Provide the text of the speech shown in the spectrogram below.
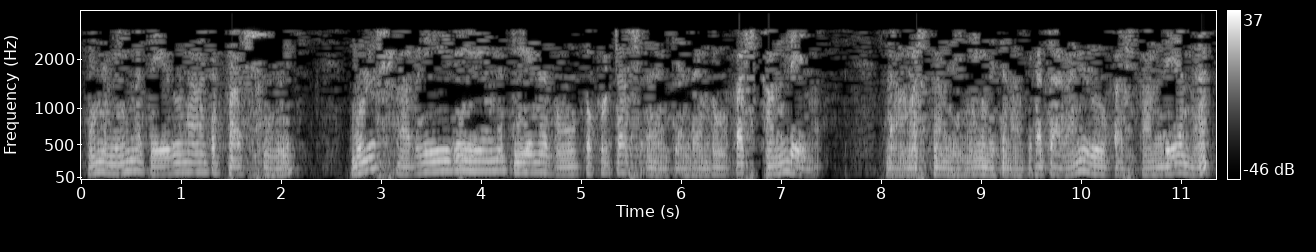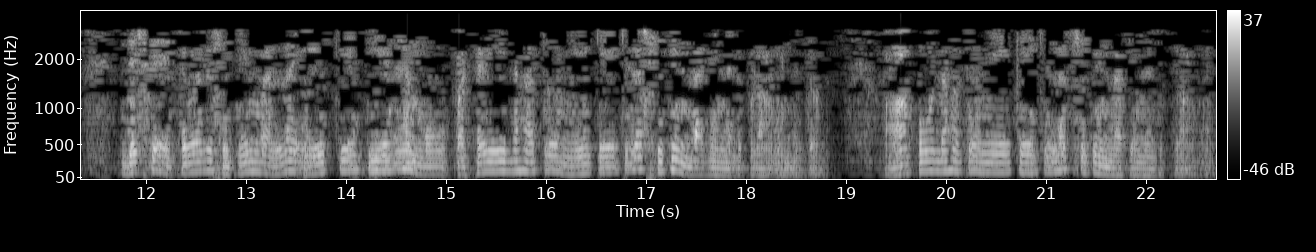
එන්න මෙහෙම තේරුණාට පස්සේ මුළු ශරීරයේම තියෙන රූප කොටස් කියන්නේ රූපස්කන්ධයම නාමස්කන්ධය මෙතන අපි කතා කරන්නේ රූපස්කන්ධයම දෙක එකවර සිතින් බලලා ඒකේ තියෙන මෝ පටවි ධාතුව මේකේ කියලා සිතින් දකින්නට පුළුවන් වෙනවා. ආපෝ ධාතුව මේකේ කියලා සිතින් දකින්නට පුළුවන්.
